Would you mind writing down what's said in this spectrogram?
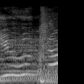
you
